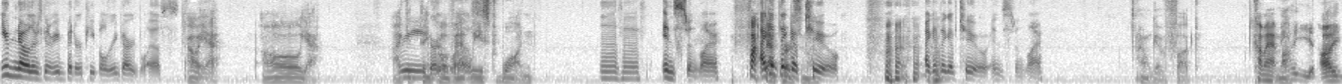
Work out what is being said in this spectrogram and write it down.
You know, there's gonna be bitter people regardless. oh yeah, oh yeah. I can think of at least one. hmm Instantly, Fuck I that can think of two. I can think of two instantly. I don't give a fuck. Come at me. I, I,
